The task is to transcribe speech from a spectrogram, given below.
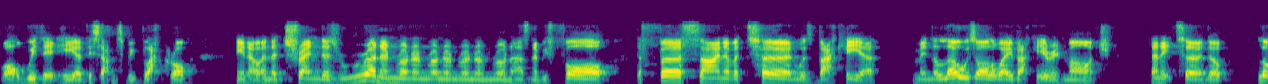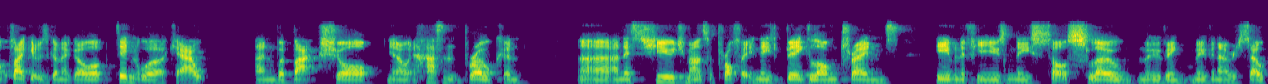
or with it here. This happens to be BlackRock, you know, and the trend has run and run and run and run and run, hasn't it? Before the first sign of a turn was back here. I mean, the low was all the way back here in March. Then it turned up, looked like it was going to go up, didn't work out, and we're back short. You know, it hasn't broken, uh, and there's huge amounts of profit in these big long trends, even if you're using these sort of slow moving moving average. So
